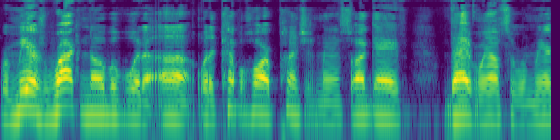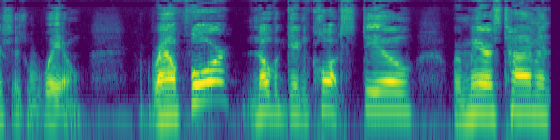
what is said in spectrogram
Ramirez rocked Nova with a uh with a couple hard punches, man. So I gave that round to Ramirez as well. Round four, Nova getting caught still. Ramirez timing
